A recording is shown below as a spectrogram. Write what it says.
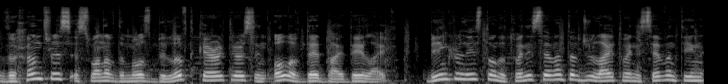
The Huntress is one of the most beloved characters in all of Dead by Daylight, being released on the 27th of July 2017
